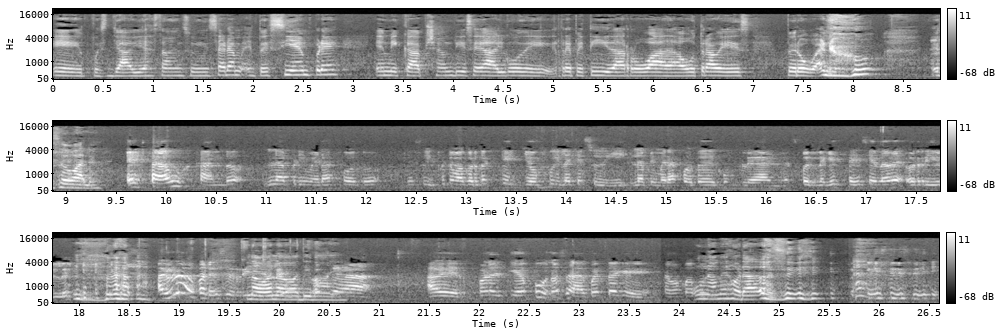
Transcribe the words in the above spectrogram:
eh, pues ya había estado en su Instagram. Entonces siempre en mi caption dice algo de repetida, robada, otra vez. Pero bueno, eso vale. Estaba buscando la primera foto que subí, porque me acuerdo que yo fui la que subí la primera foto de cumpleaños, por la que está diciéndome horrible. a mí no me parece horrible. No, no, divine. O sea, a ver, con el tiempo uno se da cuenta que estamos más Uno ha mejorado, sí. sí, sí, sí.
